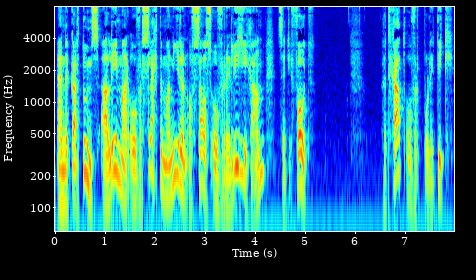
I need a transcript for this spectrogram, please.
en de cartoons alleen maar over slechte manieren of zelfs over religie gaan, zit je fout. Het gaat over politiek.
